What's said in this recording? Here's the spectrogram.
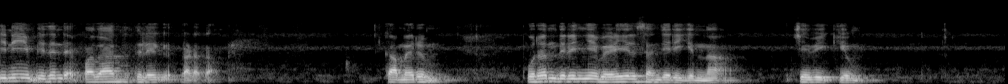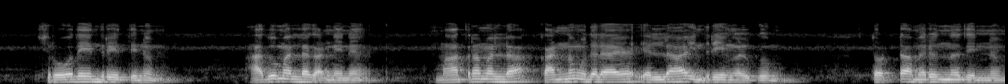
ഇനിയും ഇതിന്റെ പദാർത്ഥത്തിലേക്ക് കടക്കാം. കമരും പുറംതിരിഞ്ഞ് വെളിയിൽ സഞ്ചരിക്കുന്ന ചെവിക്കും ശ്രോതേന്ദ്രിയത്തിനും അതുമല്ല കണ്ണിന്. മാത്രമല്ല കണ്ണു മുതലായ എല്ലാ ഇന്ദ്രിയങ്ങൾക്കും തൊട്ടമരുന്നതിനും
